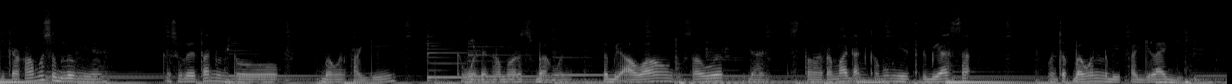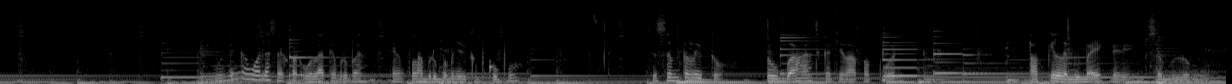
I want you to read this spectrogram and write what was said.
jika kamu sebelumnya kesulitan untuk bangun pagi kemudian kamu harus bangun lebih awal untuk sahur dan setelah Ramadan kamu menjadi terbiasa untuk bangun lebih pagi lagi. Mungkin kamu adalah seekor ulat yang berubah yang telah berubah menjadi kupu-kupu? Sesimpel itu. Perubahan sekecil apa pun tapi lebih baik dari sebelumnya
